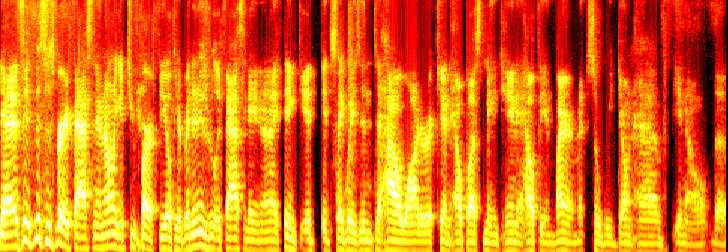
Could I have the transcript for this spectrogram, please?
Yeah it's, it's, this is very fascinating. I don't want to get too far afield here but it is really fascinating and i think it, it segues into how water can help us maintain a healthy environment so we don't have you know the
